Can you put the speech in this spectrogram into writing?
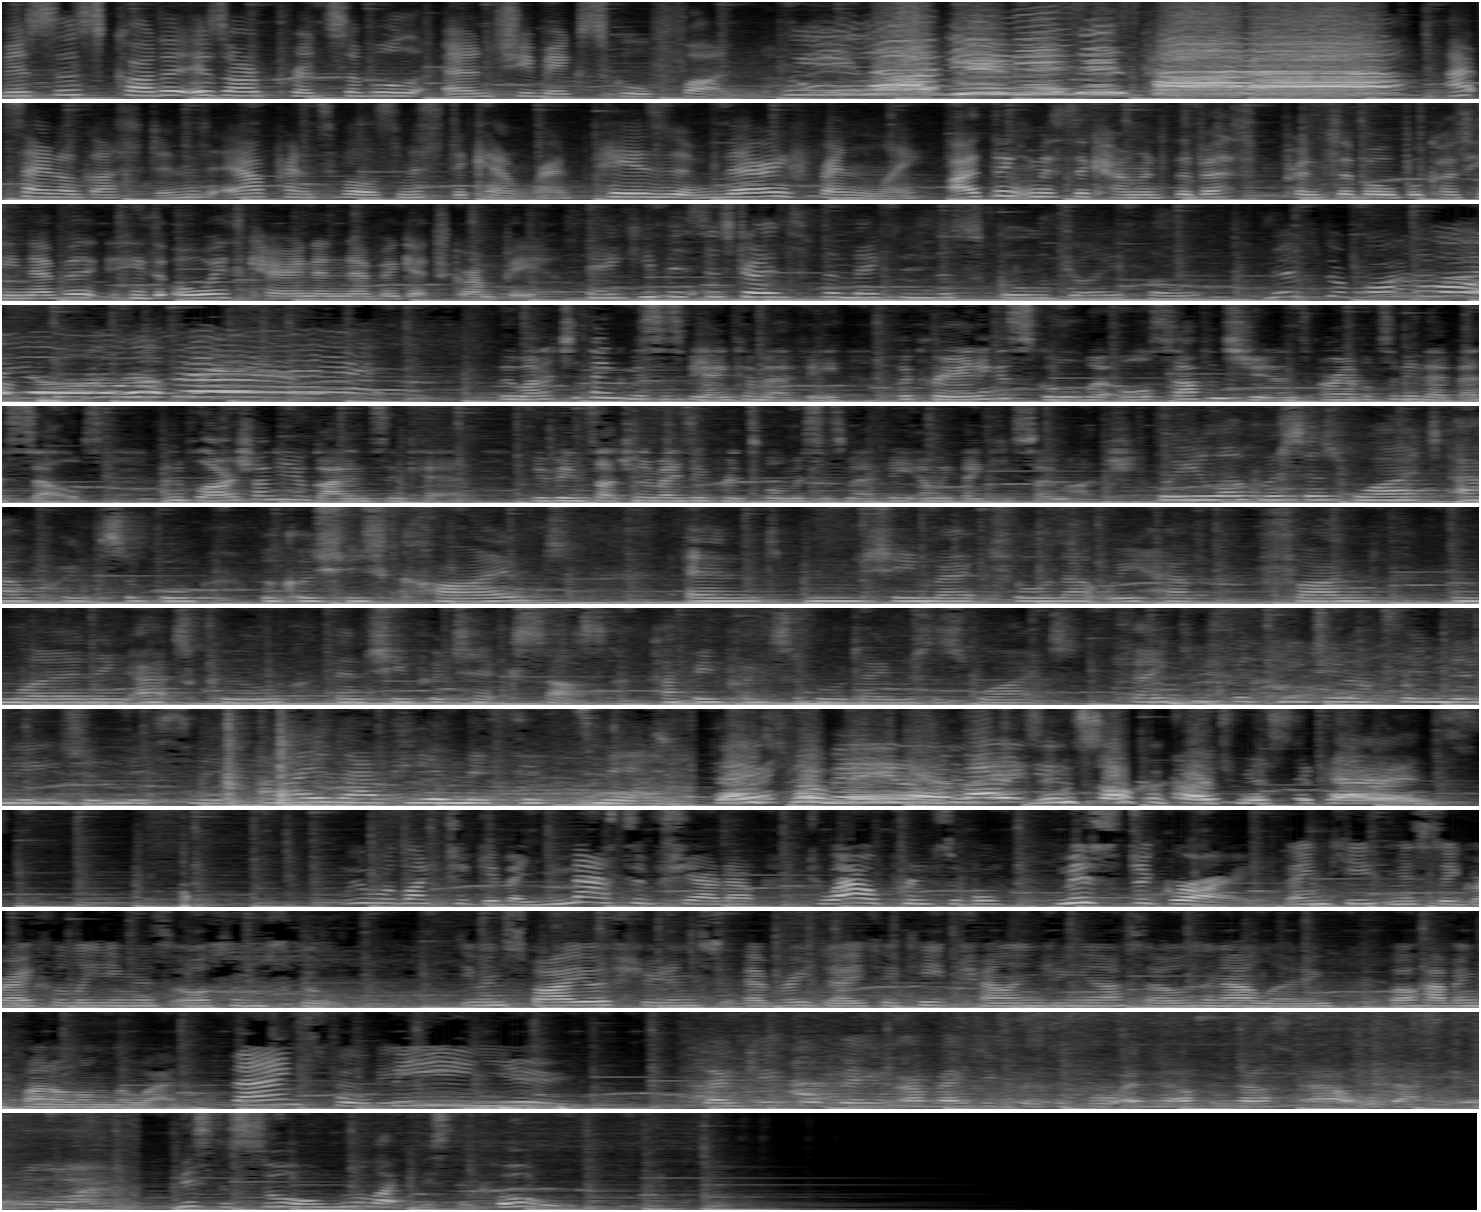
Mrs. Carter is our principal and she makes school fun. We love you, Mrs. Carter! At St. Augustine's, our principal is Mr. Cameron. He is very friendly. I think Mr. Cameron's the best principal because he never he's always caring and never gets grumpy. Thank you, Mrs. Jones, for making the school joyful. Mr. Butler, you're the best! We wanted to thank Mrs. Bianca Murphy for creating a school where all staff and students are able to be their best selves and flourish under your guidance and care. You've been such an amazing principal, Mrs. Murphy, and we thank you so much. We love Mrs. White, our principal, because she's kind and mm, she makes sure that we have fun learning at school and she protects us. Happy Principal Day, Mrs. White. Thank you for teaching us Indonesian, Miss Smith. I love you, Mrs. Smith. Thanks for being an amazing soccer coach, Mr. Cairns. We would like to give a massive shout out to our principal, Mr. Gray. Thank you, Mr. Gray, for leading this awesome school. You inspire your students every day to keep challenging ourselves in our learning while having fun along the way. Thanks for being you. Thank you for being an amazing principal and helping us out with our skills. Mr. Saul, more like Mr. Cool.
